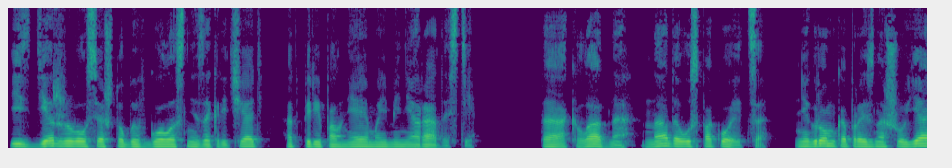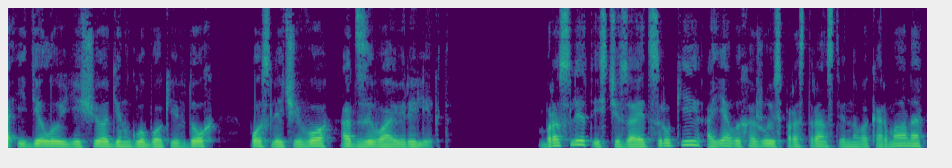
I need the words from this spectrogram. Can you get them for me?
и сдерживался, чтобы в голос не закричать от переполняемой меня радости. Так, ладно, надо успокоиться. Негромко произношу я и делаю еще один глубокий вдох, после чего отзываю реликт. Браслет исчезает с руки, а я выхожу из пространственного кармана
